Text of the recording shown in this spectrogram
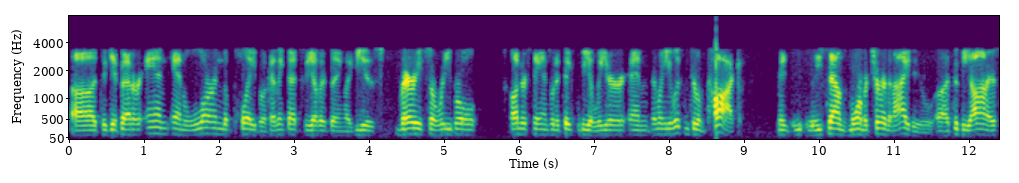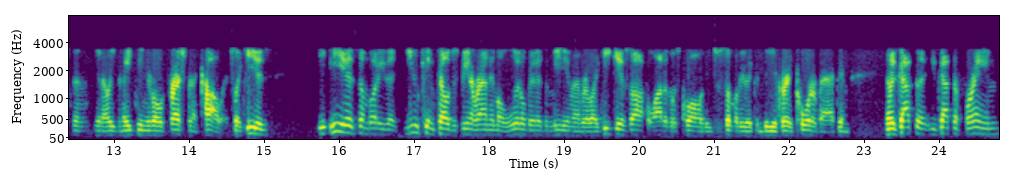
uh, to get better and and learn the playbook. I think that's the other thing. Like he is very cerebral, understands what it takes to be a leader, and, and when you listen to him talk, I mean, he sounds more mature than I do, uh, to be honest. And you know, he's an 18 year old freshman in college. Like he is. He is somebody that you can tell just being around him a little bit as a media member. Like he gives off a lot of those qualities of somebody that can be a great quarterback, and you know, he's got the he's got the frame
